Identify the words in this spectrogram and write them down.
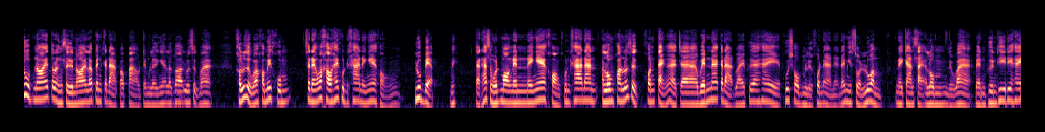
รูปน้อยตัวหนังสือน้อยแล้วเป็นกระดาษเปล่าๆเต็มเลยเงี้ยแล้วก็รู้สึกว่าเขารู้สึกว่าเขาไม่คุ้ม แสดงว่าเขาให้คุณค่าในแง่ของรูปแบบไหมแต่ถ้าสมมติมองในในแง่ของคุณค่าด้านอารมณ์ความรู้สึกคนแต่งก็อาจจะเว้นหน้ากระดาษไว้เพื่อให้ผู้ชมหรือคนอ่านเนี่ยได้มีส่วนร่วม ในการใส่อารมณ์ หรือว่าเป็นพื้นที่ที่ให้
